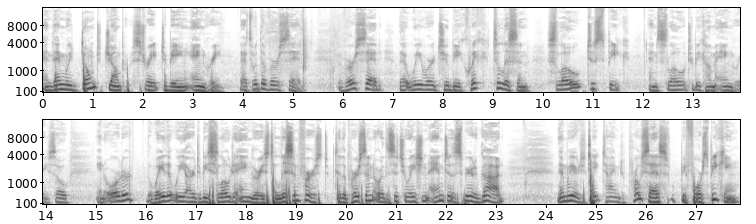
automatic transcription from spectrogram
And then we don't jump straight to being angry. That's what the verse said. The verse said that we were to be quick to listen, slow to speak, and slow to become angry. So, in order the way that we are to be slow to anger is to listen first to the person or the situation and to the Spirit of God. Then we are to take time to process before speaking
